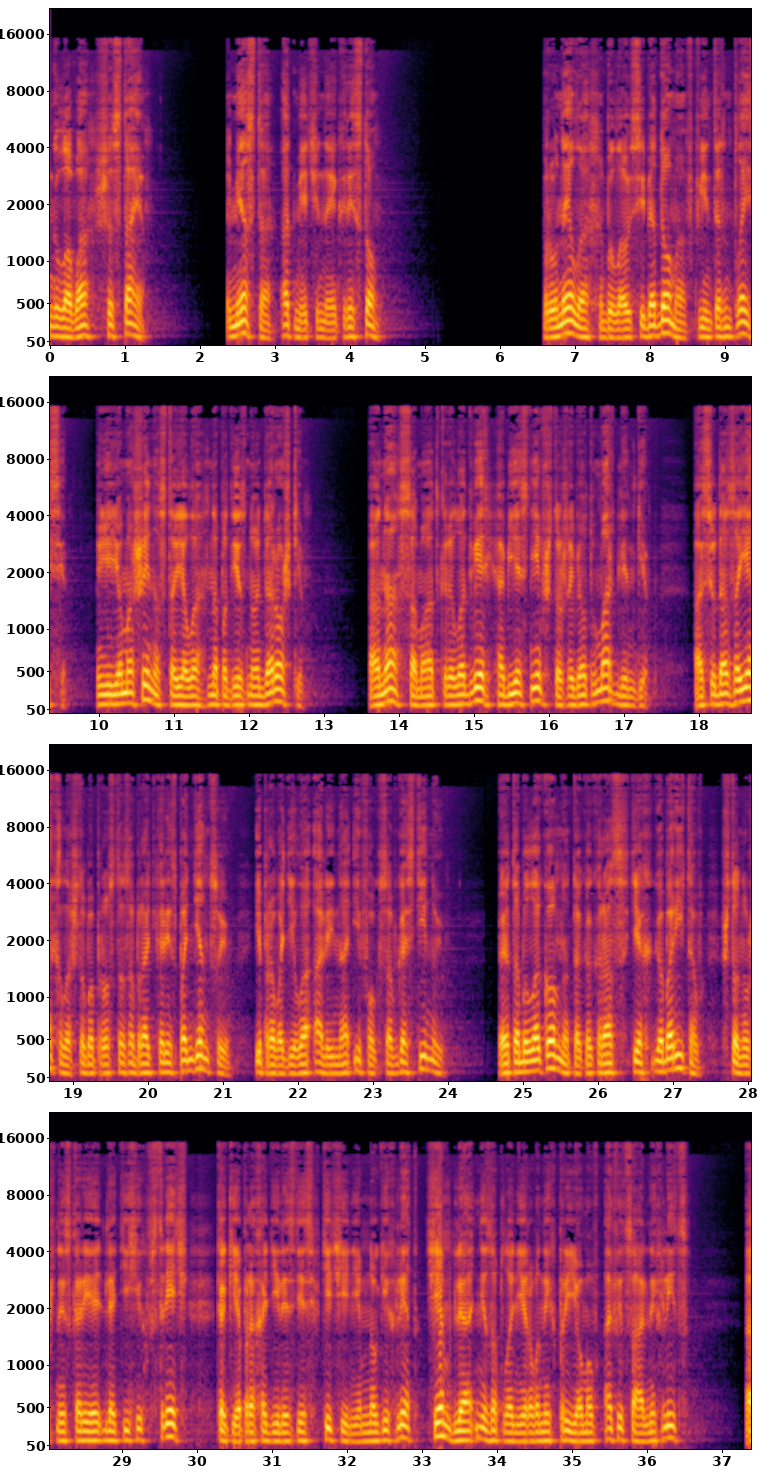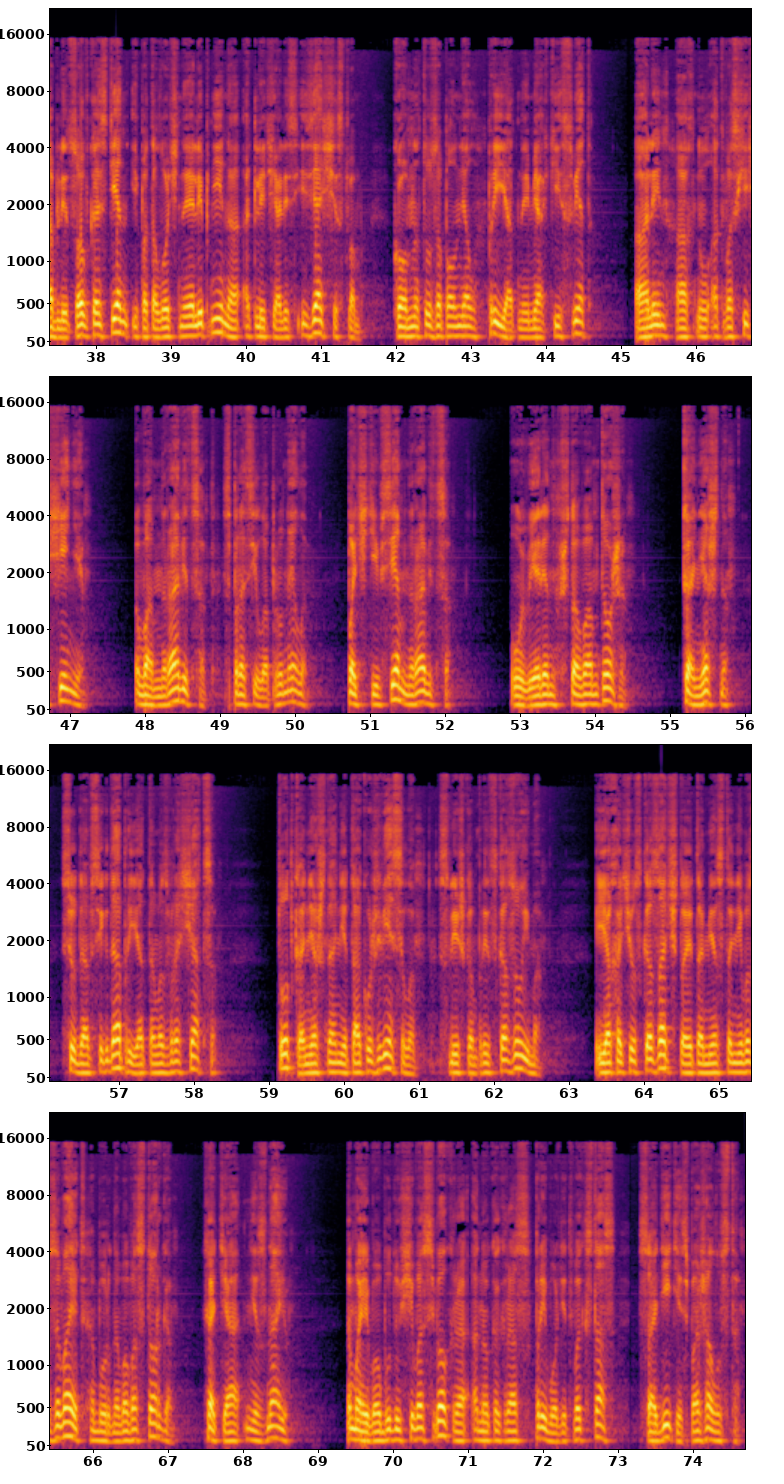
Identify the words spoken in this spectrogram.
Глава шестая. Место, отмеченное крестом. Прунелла была у себя дома в Квинтерн-Плейсе. Ее машина стояла на подъездной дорожке. Она сама открыла дверь, объяснив, что живет в Мардлинге, а сюда заехала, чтобы просто забрать корреспонденцию, и проводила Алина и Фокса в гостиную. Это была комната как раз тех габаритов, что нужны скорее для тихих встреч, какие проходили здесь в течение многих лет, чем для незапланированных приемов официальных лиц. Облицовка стен и потолочная лепнина отличались изяществом. Комнату заполнял приятный мягкий свет. Алин ахнул от восхищения. «Вам нравится?» — спросила Прунелла. «Почти всем нравится». «Уверен, что вам тоже». «Конечно. Сюда всегда приятно возвращаться. Тут, конечно, не так уж весело, слишком предсказуемо. Я хочу сказать, что это место не вызывает бурного восторга, хотя не знаю. Моего будущего свекра оно как раз приводит в экстаз. Садитесь, пожалуйста».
